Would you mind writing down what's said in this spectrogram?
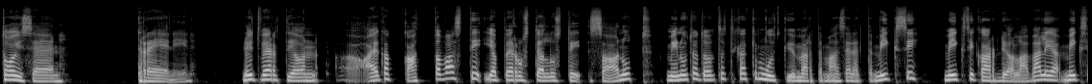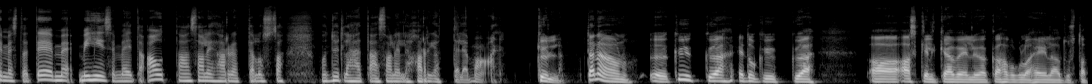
toiseen treeniin. Nyt Vertti on aika kattavasti ja perustellusti saanut minut ja toivottavasti kaikki muutkin ymmärtämään sen, että miksi, miksi kardiolla on väliä, miksi me sitä teemme, mihin se meitä auttaa saliharjoittelussa, mutta nyt lähdetään salille harjoittelemaan. Kyllä. Tänään on kyykkyä, etukyykkyä, askelkävelyä, kahvakulla heilautusta,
